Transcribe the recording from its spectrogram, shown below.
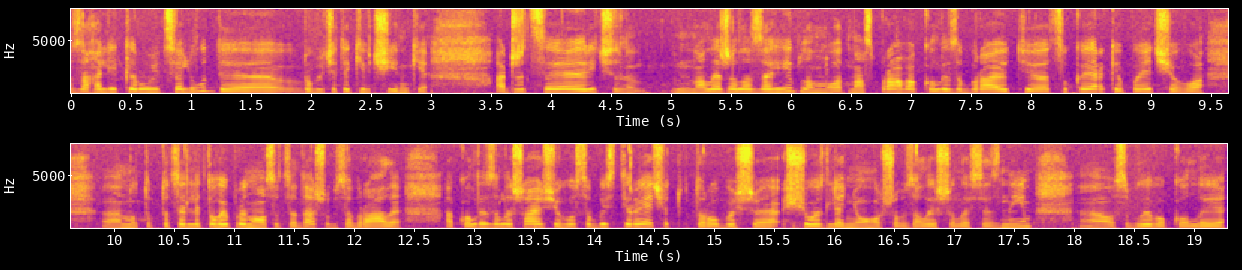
взагалі керуються люди, е, роблячи такі вчинки. Адже це річ належала загиблому. Одна справа, коли забирають цукерки, печиво. Ну тобто це для того і приноситься, да, щоб забрали. А коли залишаєш його особисті речі, тобто робиш щось для нього, щоб залишилося з ним, особливо коли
